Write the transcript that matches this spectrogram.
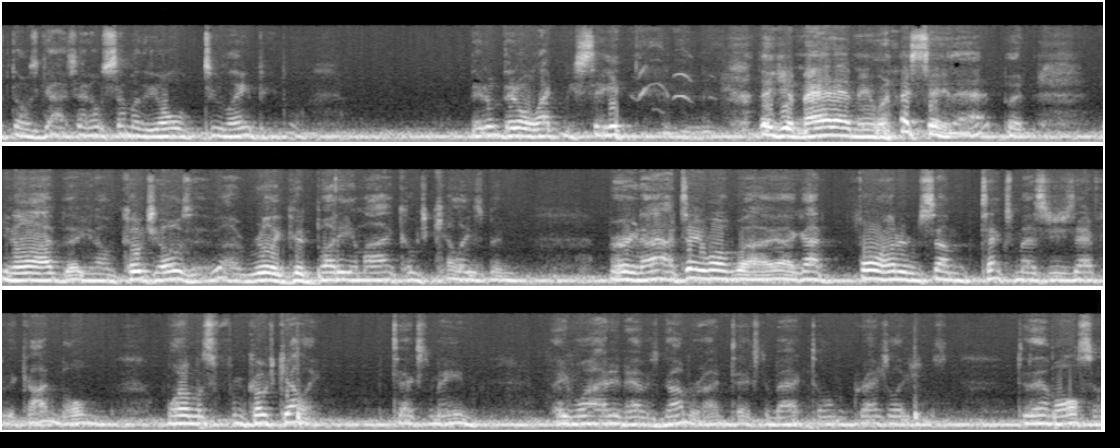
with those guys. I know some of the old Tulane people. They don't they don't like me saying. they get mad at me when I say that. But you know, I, you know, Coach O's a, really good buddy of mine. Coach Kelly's been very nice. I tell you what, I got 400 and some text messages after the Cotton Bowl. One of them was from Coach Kelly. He texted me, and they I didn't have his number. I texted him back, told him congratulations to them also.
